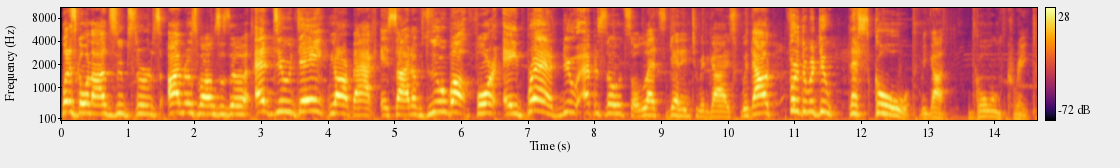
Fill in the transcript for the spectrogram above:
What is going on, Zoopsters? I'm Responsible, and today we are back inside of Zooba for a brand new episode. So let's get into it, guys. Without further ado, let's go. We got Gold Crate.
